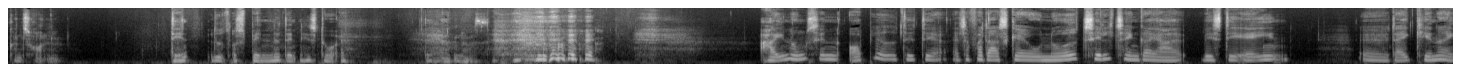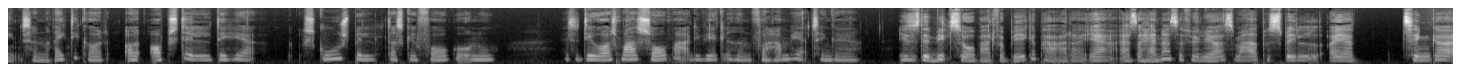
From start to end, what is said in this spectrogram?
kontrollen. Den lyder spændende, den historie. Det er den også. Har I nogensinde oplevet det der? Altså, for der skal jo noget til, tænker jeg, hvis det er en, øh, der ikke kender en sådan rigtig godt, at opstille det her skuespil, der skal foregå nu. Altså, det er jo også meget sårbart i virkeligheden for ham her, tænker jeg. Jeg synes, det er vildt sårbart for begge parter. Ja, altså han har selvfølgelig også meget på spil, og jeg tænker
